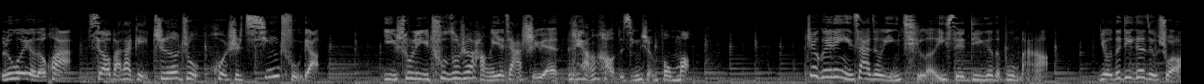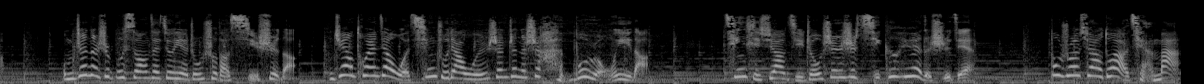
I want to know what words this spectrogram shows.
如果有的话，需要把它给遮住或是清除掉，以树立出租车行业驾驶员良好的精神风貌。这规定一下就引起了一些的哥的不满啊，有的的哥就说了：“我们真的是不希望在就业中受到歧视的，你这样突然叫我清除掉纹身，真的是很不容易的。清洗需要几周甚至是几个月的时间，不说需要多少钱吧，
